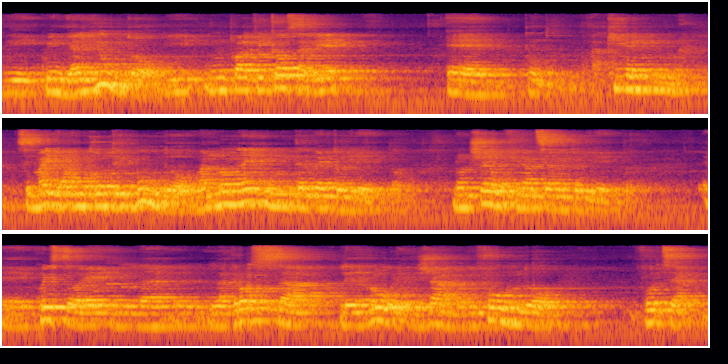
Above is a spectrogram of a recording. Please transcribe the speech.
di, quindi aiuto di un qualche cosa che eh, appunto, a chi semmai diamo un contributo, ma non è un intervento diretto, non c'è un finanziamento diretto. Eh, questo è il, la grossa, l'errore diciamo, di fondo, forse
